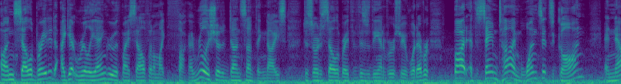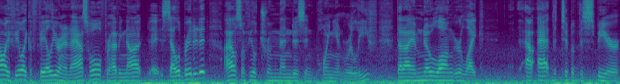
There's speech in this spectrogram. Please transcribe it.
uncelebrated, I get really angry with myself and I'm like, fuck, I really should have done something nice to sort of celebrate that this is the anniversary of whatever. But at the same time, once it's gone and now I feel like a failure and an asshole for having not uh, celebrated it, I also feel tremendous and poignant relief that I am no longer like at the tip of the spear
